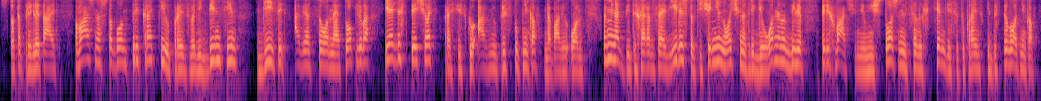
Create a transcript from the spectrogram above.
что-то прилетает. Важно, чтобы он прекратил производить бензин, дизель, авиационное топливо и обеспечивать российскую армию преступников, добавил он. В Минотбитых РФ заявили, что в течение ночи над регионами были перехвачены и уничтожены целых 70 украинских беспилотников –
